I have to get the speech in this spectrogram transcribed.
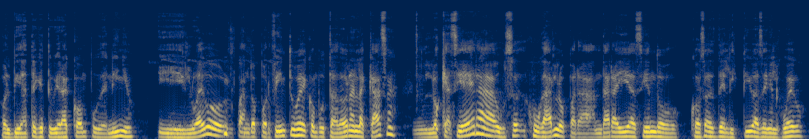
olvídate que tuviera compu de niño. Y luego, cuando por fin tuve computadora en la casa, lo que hacía era jugarlo para andar ahí haciendo cosas delictivas en el juego.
